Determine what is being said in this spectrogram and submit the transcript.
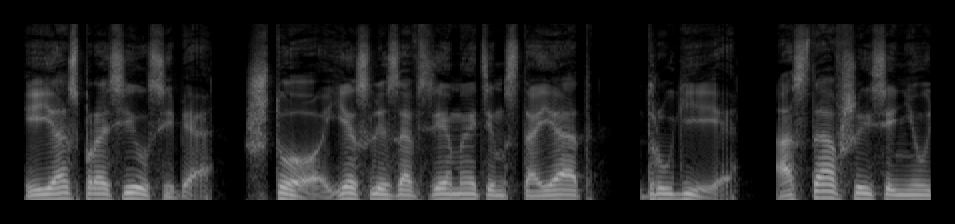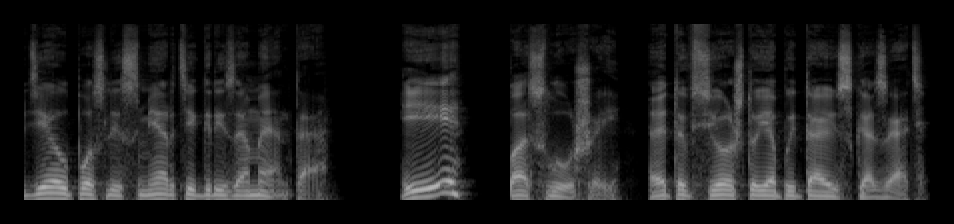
и я спросил себя, что, если за всем этим стоят другие, оставшиеся неудел после смерти Гризамента. И? Послушай, это все, что я пытаюсь сказать.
